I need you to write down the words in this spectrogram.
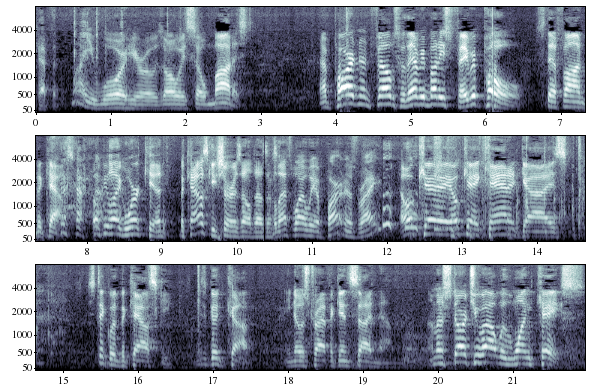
Captain. Why you war heroes always so modest? I've partnered Phelps with everybody's favorite Pole, Stefan Bekowsky. Hope you like work, kid. Bekowsky sure as hell doesn't. well, that's why we have partners, right? okay, okay, can it, guys. Stick with Bekowsky. He's a good cop. He knows traffic inside now. I'm going to start you out with one case.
